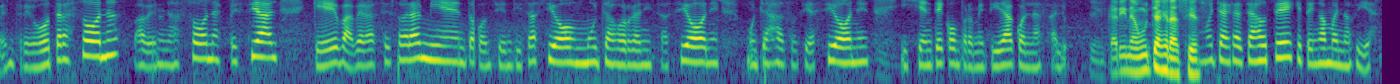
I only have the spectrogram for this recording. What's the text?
entre otras zonas, va a haber una zona especial que va a haber asesoramiento, concientización, muchas organizaciones, muchas asociaciones y gente comprometida con la salud. Bien, Karina, muchas gracias. Muchas gracias a ustedes, que tengan buenos días.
